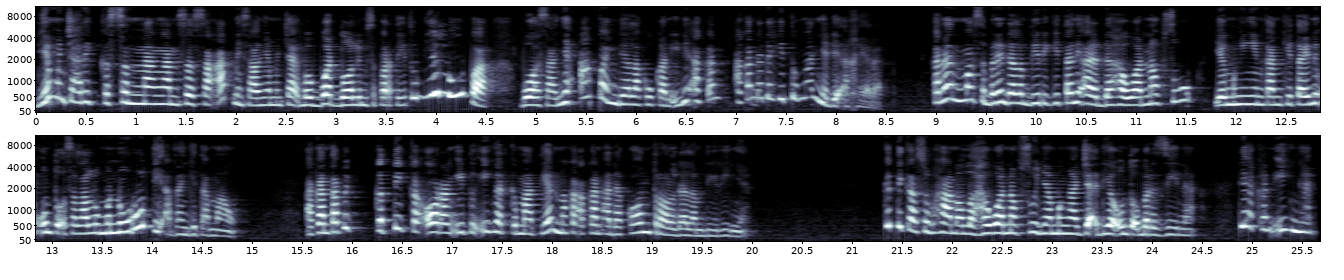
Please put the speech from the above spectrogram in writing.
Dia mencari kesenangan sesaat, misalnya mencari, membuat dolim seperti itu, dia lupa bahwasanya apa yang dia lakukan ini akan akan ada hitungannya di akhirat. Karena memang sebenarnya dalam diri kita ini ada hawa nafsu yang menginginkan kita ini untuk selalu menuruti apa yang kita mau. Akan tapi ketika orang itu ingat kematian maka akan ada kontrol dalam dirinya. Ketika subhanallah hawa nafsunya mengajak dia untuk berzina, dia akan ingat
